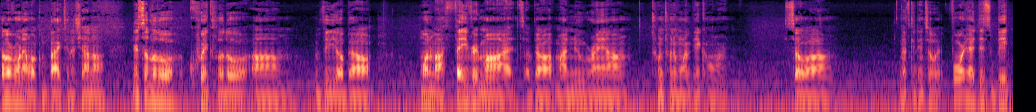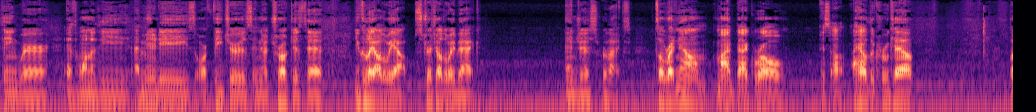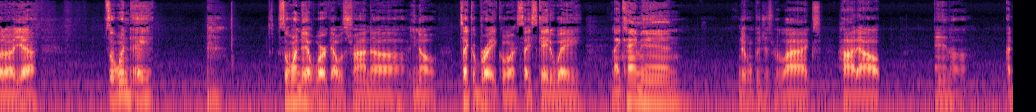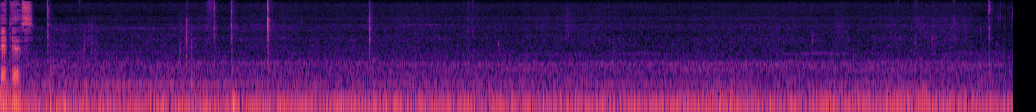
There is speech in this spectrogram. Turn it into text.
Hello everyone and welcome back to the channel. This is a little quick little um, video about one of my favorite mods about my new Ram 2021 Bighorn. So um, let's get into it. Ford had this big thing where as one of the amenities or features in their truck is that you can lay all the way out, stretch all the way back and just relax. So right now my back row is up. I have the crew cab but uh, yeah. So one day, so one day at work, I was trying to, uh, you know, take a break or say skate away. And I came in, just want to just relax, hide out. And uh, I did this.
